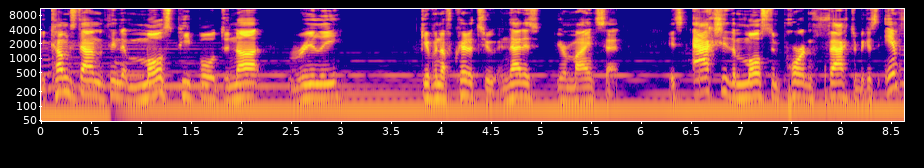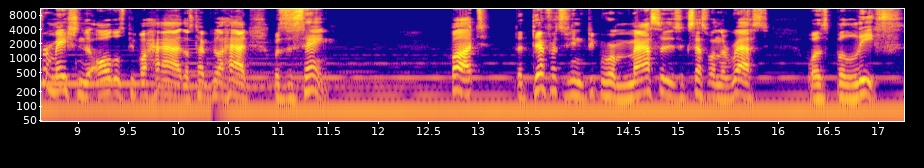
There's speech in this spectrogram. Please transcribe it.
It comes down to the thing that most people do not really give enough credit to, and that is your mindset. It's actually the most important factor because the information that all those people had, those type of people had, was the same. But the difference between people who are massively successful and the rest was belief.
